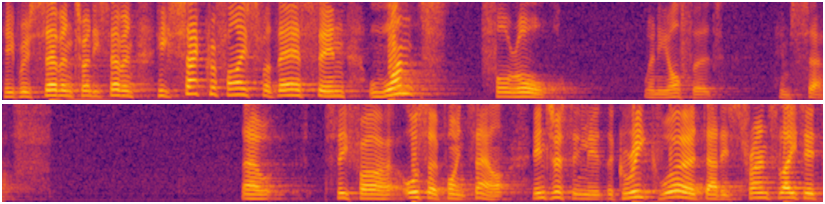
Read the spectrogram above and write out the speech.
Hebrews 7:27 He sacrificed for their sin once for all when he offered himself. Now, Steve Farr also points out, interestingly, the Greek word that is translated,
